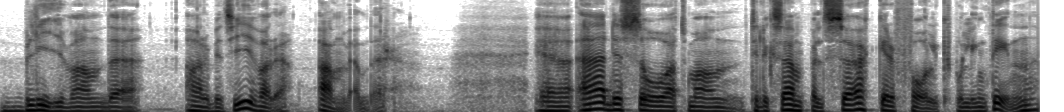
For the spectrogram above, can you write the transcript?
blivande arbetsgivare använder? Eh, är det så att man till exempel söker folk på LinkedIn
